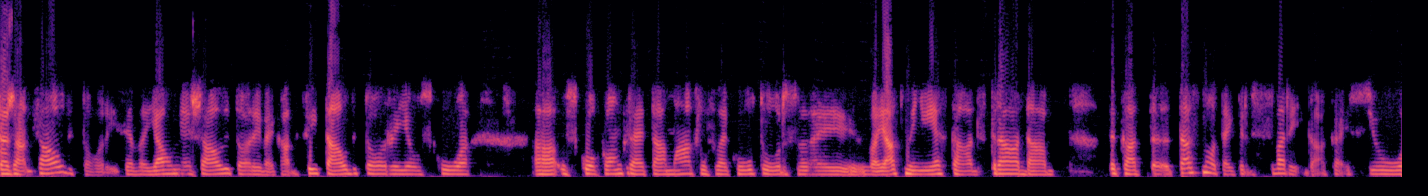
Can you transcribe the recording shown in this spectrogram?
dažādas auditorijas, ja vai jauniešu auditorija vai kāda cita auditorija, uz ko, uh, uz ko konkrētā mākslas vai kultūras vai, vai atmiņu iestāde strādā. Uh, Kā, tas noteikti ir vissvarīgākais, jo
